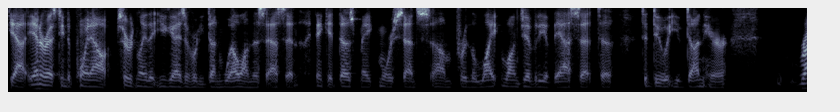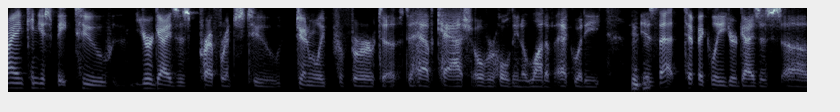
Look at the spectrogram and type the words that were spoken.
yeah, interesting to point out certainly that you guys have already done well on this asset. I think it does make more sense um, for the light longevity of the asset to to do what you've done here. Ryan, can you speak to your guys' preference to generally prefer to to have cash over holding a lot of equity? Mm-hmm. Is that typically your guys' uh,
